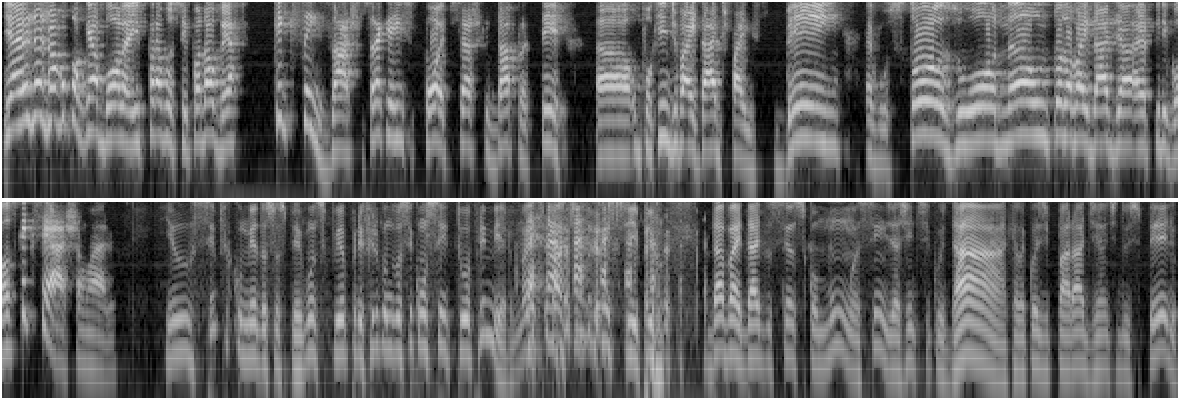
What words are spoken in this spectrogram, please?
E aí eu já jogo um pouquinho a bola aí para você para o Alberto. O que, que vocês acham? Será que a gente pode? Você acha que dá para ter ah, um pouquinho de vaidade faz bem, é gostoso ou não? Toda vaidade é é perigosa. O que, que você acha, Mário? Eu sempre fico com medo das suas perguntas, porque eu prefiro quando você conceitua primeiro. Mas partindo do princípio da vaidade do senso comum, assim, de a gente se cuidar, aquela coisa de parar diante do espelho,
